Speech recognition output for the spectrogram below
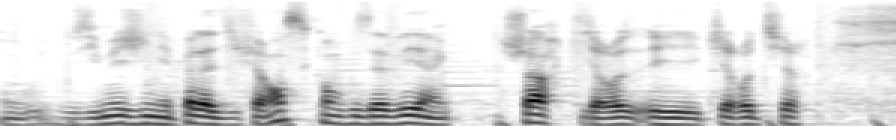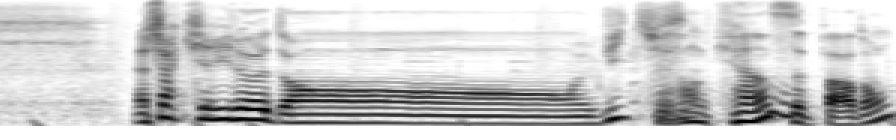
vous imaginez pas la différence quand vous avez un char qui, qui retire... Un char qui reload en 8,75, pardon,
